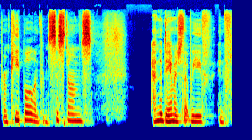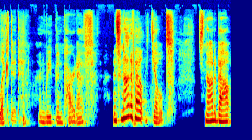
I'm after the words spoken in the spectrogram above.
from people and from systems, and the damage that we've inflicted and we've been part of. It's not about guilt, it's not about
